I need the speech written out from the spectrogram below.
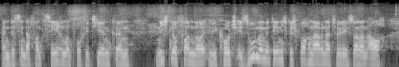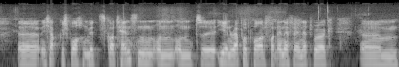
ein bisschen davon zehren und profitieren können. Nicht nur von Leuten wie Coach Izume, mit denen ich gesprochen habe natürlich, sondern auch, äh, ich habe gesprochen mit Scott Hansen und, und äh, Ian Rappaport von NFL Network. Ähm,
